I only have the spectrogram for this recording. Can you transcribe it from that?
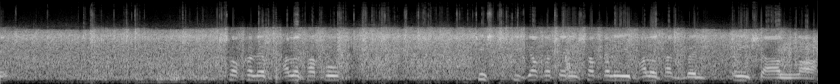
সকলে ভালো থাকুক। সৃষ্টি জগতের সকলেই ভালো থাকবেন ইনশাআল্লাহ।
